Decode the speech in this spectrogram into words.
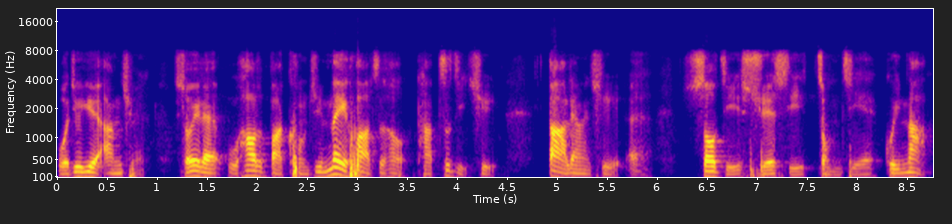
我就越安全。所以呢，五号是把恐惧内化之后，他自己去大量去呃收集、学习、总结、归纳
